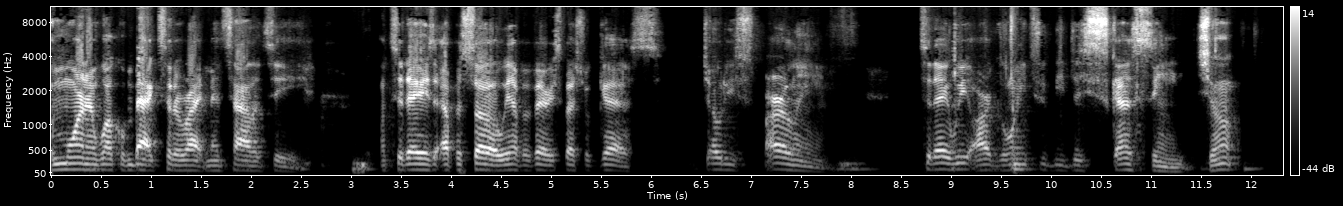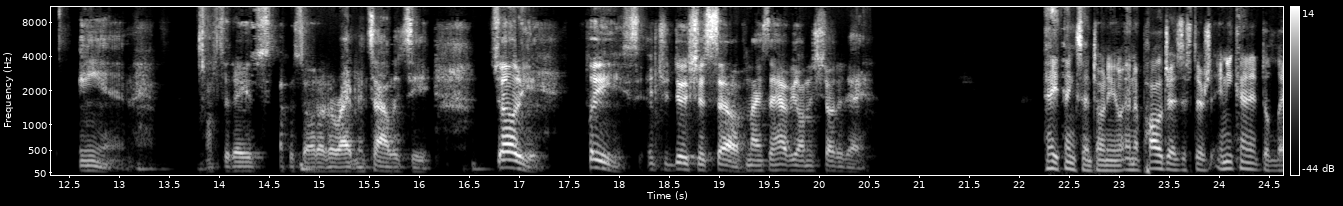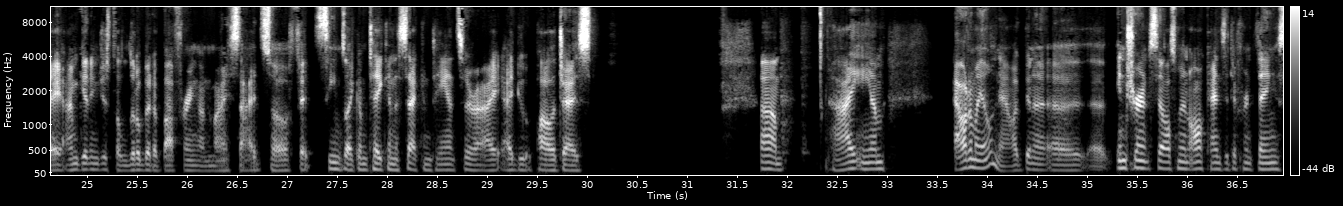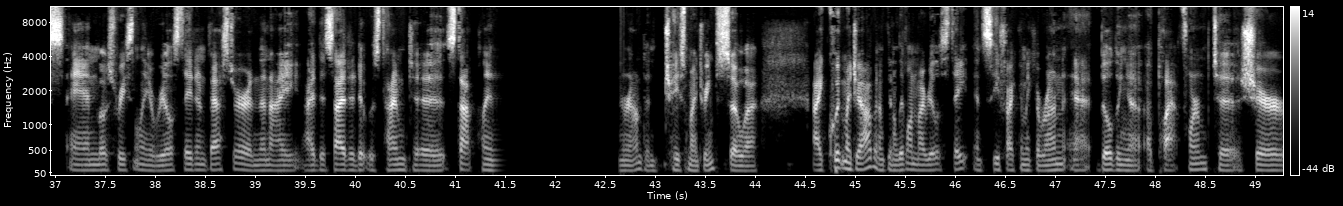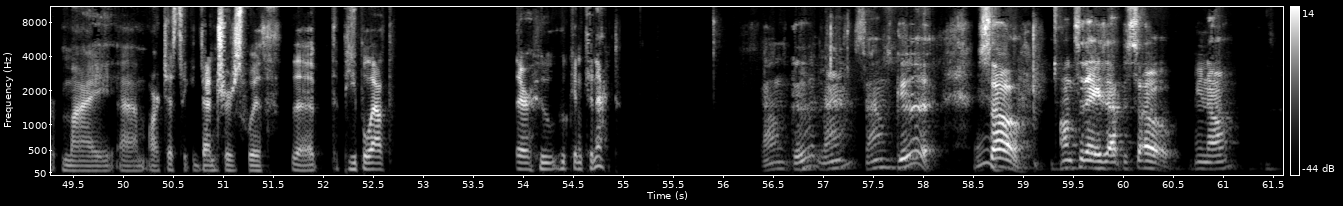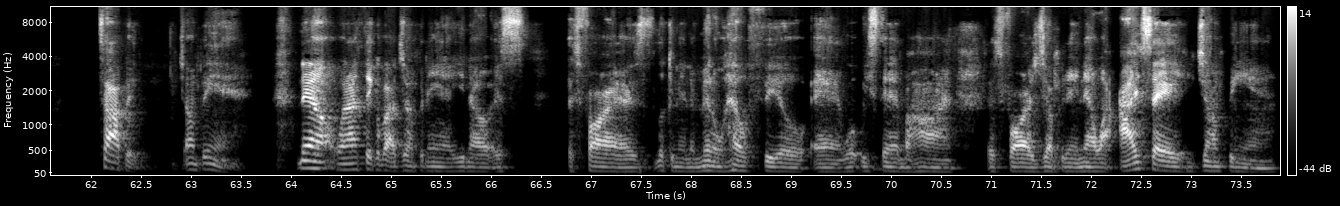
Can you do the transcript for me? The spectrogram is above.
Good morning. Welcome back to the Wright Mentality. On today's episode, we have a very special guest, Jody Sperling. Today, we are going to be discussing jump in on today's episode of the Wright Mentality. Jody, please introduce yourself. Nice to have you on the show today. Hey, thanks, Antonio. And apologize if there's any kind of delay. I'm getting just a little bit of buffering on my side. So if it seems like I'm taking a second to answer, I, I do apologize. Um, I am out on my own now. I've been a, insurance salesman, all kinds of different things, and most recently a real estate investor. And then I, I decided it was time to stop playing around and chase my dreams. So uh, I quit my job and I'm going to live on my real estate and see if I can make a run at building a, a platform to share my um, artistic adventures with the, the people out there who, who can connect. Sounds good, man. Sounds good. Yeah. So, on today's episode, you know, topic, jump in. Now, when I think about jumping in, you know, it's as far as looking in the mental health field and what we stand behind as far as jumping in. Now, when I say jump in,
